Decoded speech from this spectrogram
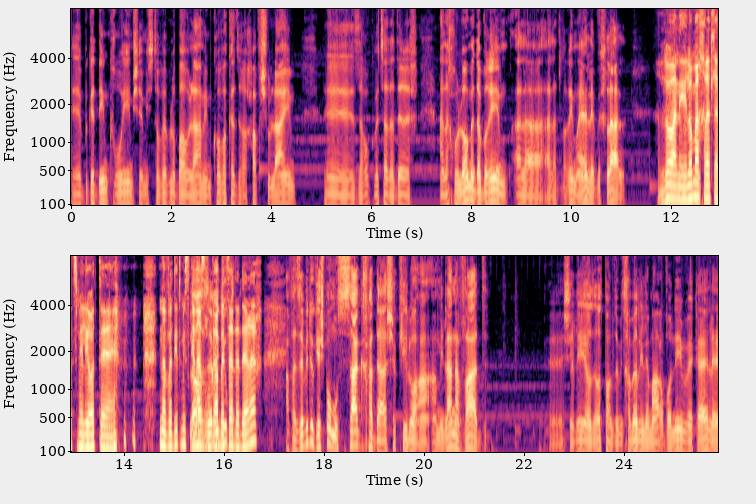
בגדים קרועים שמסתובב לו בעולם עם כובע כזה רחב שוליים, אה, זרוק בצד הדרך. אנחנו לא מדברים על, ה, על הדברים האלה בכלל. לא, אני לא מאחלת לעצמי להיות אה, נוודית מסכנה לא, זרוקה בדיוק, בצד הדרך. אבל זה בדיוק, יש פה מושג חדש, כאילו המילה נווד, אה, שלי, עוד, עוד פעם, זה מתחבר לי למערבונים וכאלה,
